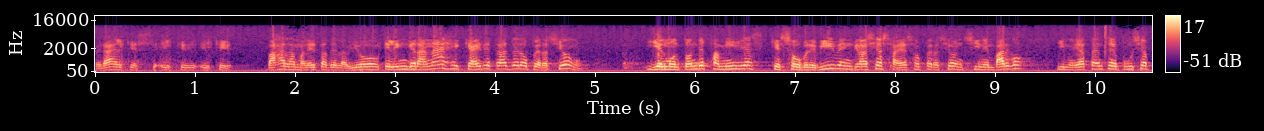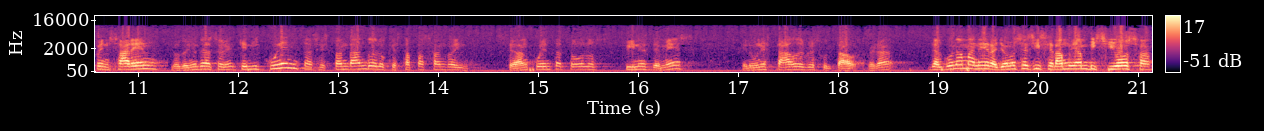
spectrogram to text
¿verdad? El que, baja las maletas del avión, el engranaje que hay detrás de la operación y el montón de familias que sobreviven gracias a esa operación. Sin embargo, inmediatamente me puse a pensar en los dueños de la que ni cuenta se están dando de lo que está pasando ahí. Se dan cuenta todos los fines de mes en un estado de resultados, ¿verdad? De alguna manera, yo no sé si será muy ambiciosa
